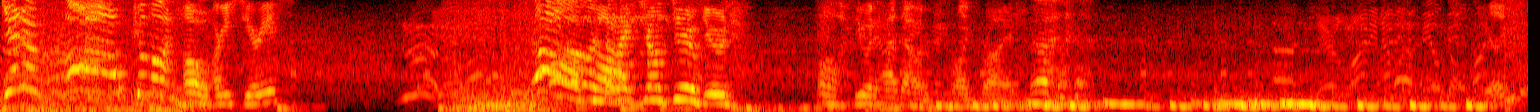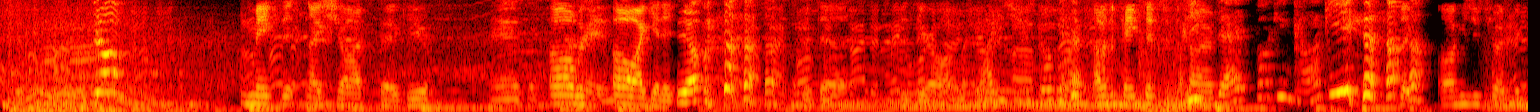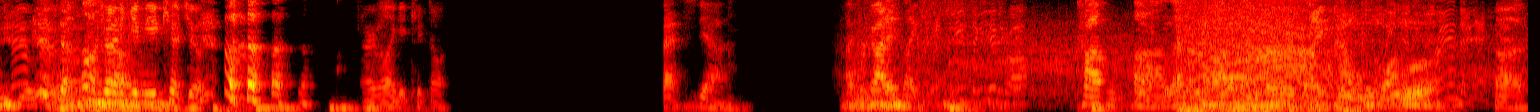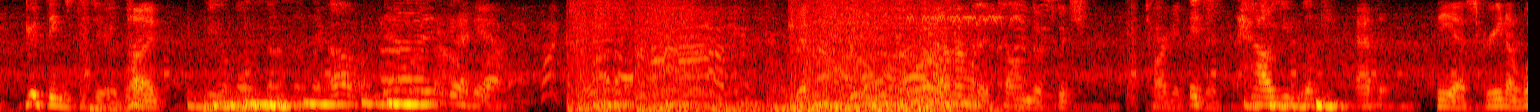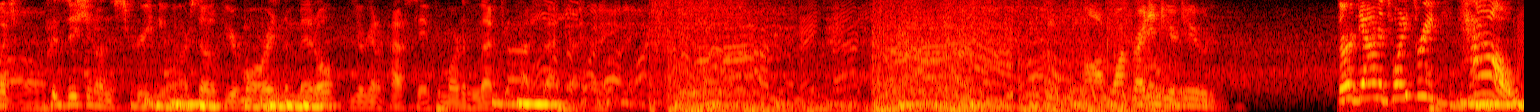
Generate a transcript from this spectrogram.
Get him! Oh, come on! Oh, are you serious? Oh, oh, I God. thought I jumped you. Dude. Oh, if you would have had that, I would have probably cried. No! Makes it. Nice shot. Thank you. And it's like Oh, with, oh, I get it. Yep. With the, Time to take the zero, I was like, why did you just go for that? I wasn't paying attention at Are the you time. that fucking cocky? It's like, oh, he's just trying to make me feel good. no, Trying no. to give me a catch up. All right, well, I get kicked off. That's yeah. I forgot it. Like Receives the kickoff. top uh, left and bottom left are always like Brandon uh, good things to do. Punt, field goal stuff. So it's like, oh, yeah, that is a good idea. Shit. I don't know how to tell him to switch targets. It's how you look at the uh, screen on which Oh. position on the screen you are. So if you're more in the middle, you're gonna pass to him. If you're more to the left, you'll pass that the guy. 20. Fades back. either. Oh, I walked right into your dude. Third down and 23. How?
